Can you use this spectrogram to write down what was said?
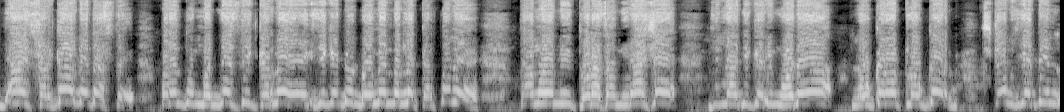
न्याय सरकार देत असते. परंतु मध्यस्थी करणं हे एक्झिक्युटिव्ह डोमेन मधलं कर्तव्य आहे. त्यामुळे मी थोडासा निराश आहे. जिल्हाधिकारी महोदया लवकरात लवकर स्टेप्स घेतील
